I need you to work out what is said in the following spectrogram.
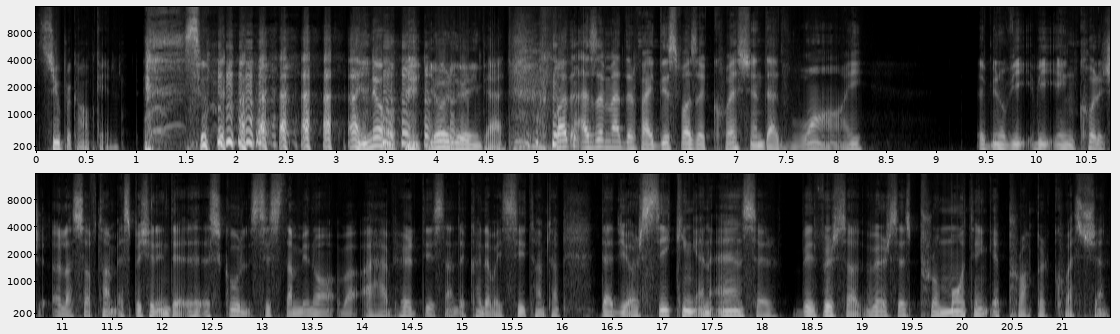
super complicated. I know you're doing that, but as a matter of fact, this was a question that why, you know, we we encourage a lot of time, especially in the uh, school system. You know, uh, I have heard this, and the kind of I see time time that you are seeking an answer versus versus promoting a proper question.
